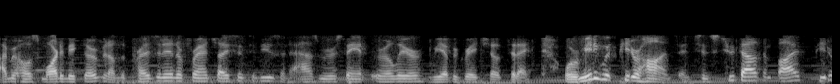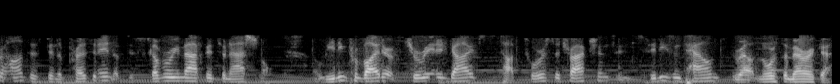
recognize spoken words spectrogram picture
I'm your host, Marty McDermott. I'm the president of Franchise Interviews, and as we were saying earlier, we have a great show today. We're meeting with Peter Hans, and since 2005, Peter Hans has been the president of Discovery Map International, a leading provider of curated guides to top tourist attractions in cities and towns throughout North America.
